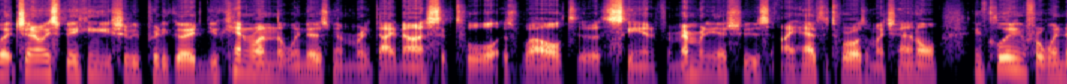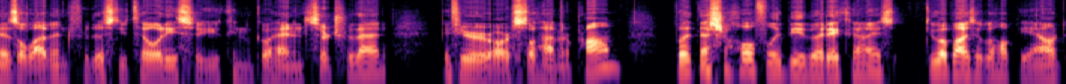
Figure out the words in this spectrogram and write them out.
but generally speaking, you should be pretty good. You can run the Windows Memory Diagnostic tool as well to scan for memory issues. I have tutorials on my channel, including for Windows 11 for this utility, so you can go ahead and search for that if you are still having a problem. But that should hopefully be about it, guys. Do hope I was able to help you out,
